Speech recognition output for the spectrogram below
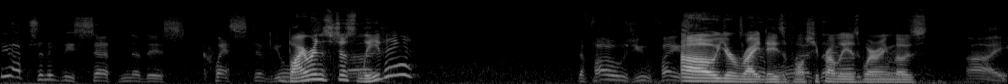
Are you absolutely certain of this quest of yours? Byron's just Uh, leaving? The foes you face. Oh, you're right, Days of Fall. She probably is wearing those. Aye.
